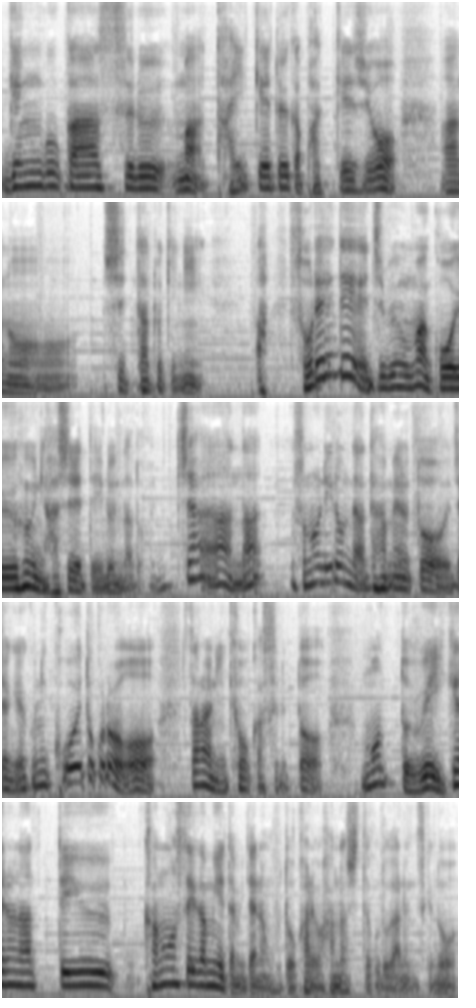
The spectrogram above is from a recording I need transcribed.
言語化する、まあ、体系というかパッケージをあの知った時にあそれで自分はこういうふうに走れているんだと。じゃあなその理論で当てはめるとじゃあ逆にこういうところをさらに強化するともっと上行けるなっていう可能性が見えたみたいなことを彼は話してたことがあるんですけど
